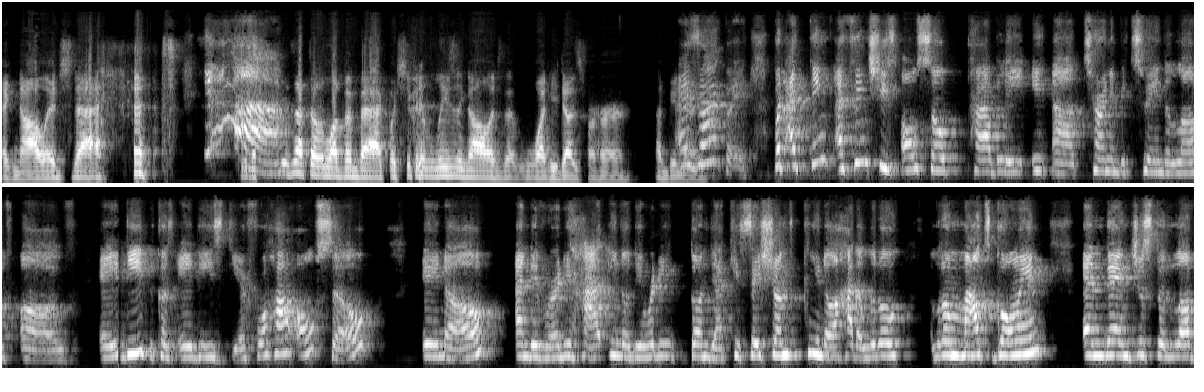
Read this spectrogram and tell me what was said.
acknowledge that. yeah, she doesn't have to love him back, but she can at least acknowledge that what he does for her. That'd be nice. Exactly, but I think I think she's also probably uh, turning between the love of AD because AD is dear for her also, you know, and they've already had, you know, they already done the accusation, you know, had a little a little mouth going, and then just the love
